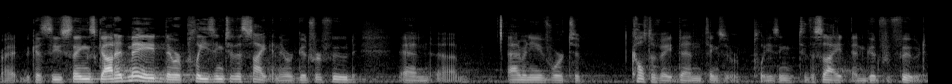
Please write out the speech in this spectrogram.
Right, because these things God had made, they were pleasing to the sight and they were good for food, and um, Adam and Eve were to cultivate then things that were pleasing to the sight and good for food.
